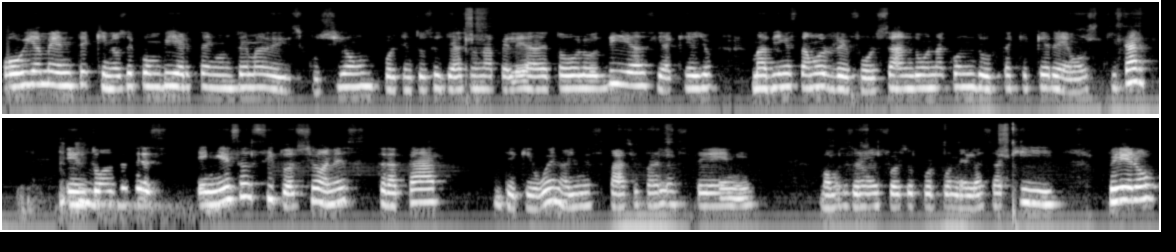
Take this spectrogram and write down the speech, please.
Obviamente que no se convierta en un tema de discusión, porque entonces ya es una pelea de todos los días y aquello, más bien estamos reforzando una conducta que queremos quitar. Entonces, en esas situaciones, tratar de que, bueno, hay un espacio para las tenis, vamos a hacer un esfuerzo por ponerlas aquí, pero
